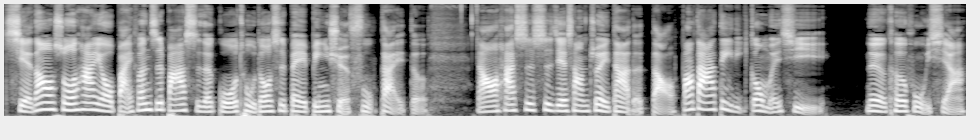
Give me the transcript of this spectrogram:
写到说，它有百分之八十的国土都是被冰雪覆盖的，然后它是世界上最大的岛。帮大家地理跟我们一起那个科普一下。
